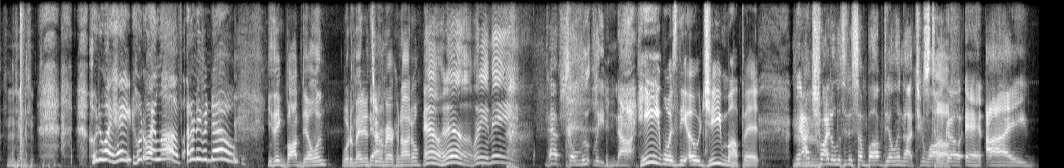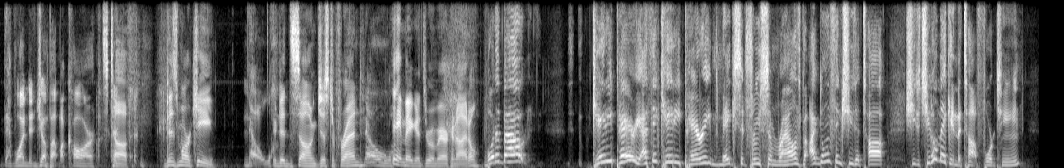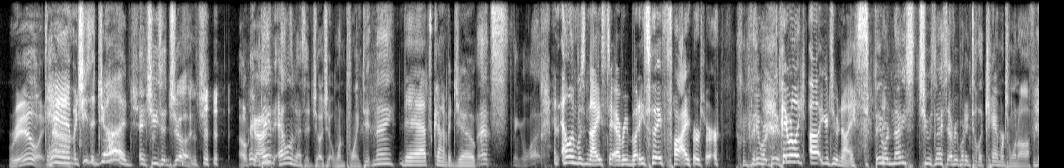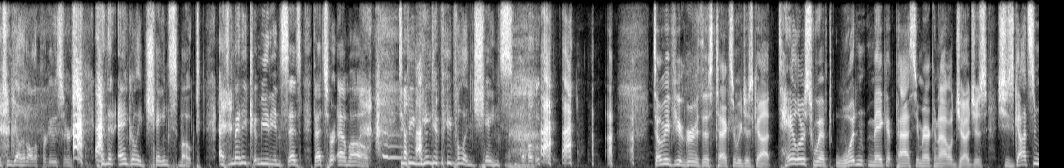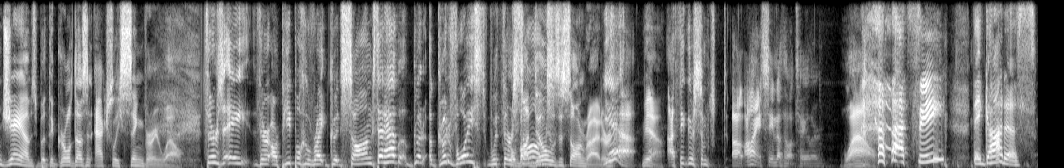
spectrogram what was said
Who do I hate? Who do I love? I don't even know. You think Bob Dylan would have made it No. through American Idol? No, no. What do you mean? Absolutely not. He was the OG Muppet. Man, I mm. tried to listen to some Bob Dylan not too long tough. ago, and I wanted to jump out my car. It's tough. Biz Markie, No. who did the song Just a Friend? No. He ain't making it through American Idol. What about Katy Perry? I think Katy Perry makes it through some rounds, but I don't think she's a top. She she don't make it in the top fourteen, Really? Damn, and she's a judge. and she's a judge. Okay. Well, they had Ellen as a judge at one point, didn't they? Yeah, that's kind of a joke. That's what And Ellen was nice to everybody, so they fired her. they were. They, They were like, uh, "You're too nice." they were nice. She was nice to everybody until the cameras went off, and then she yelled at all the producers, and then angrily chain smoked. As many comedians says, that's her mo to be mean to people and chain smoke. Tell me if you agree with this text that we just got. Taylor Swift wouldn't make it past the American Idol judges. She's got some jams, but the girl doesn't actually sing very well. There's a there are people who write good songs that have a good a good voice with their Well, songs. Bob Dylan was a songwriter. yeah, Yeah. I think there's some. Uh, I ain't saying nothing about Taylor. Wow. See, they got us.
